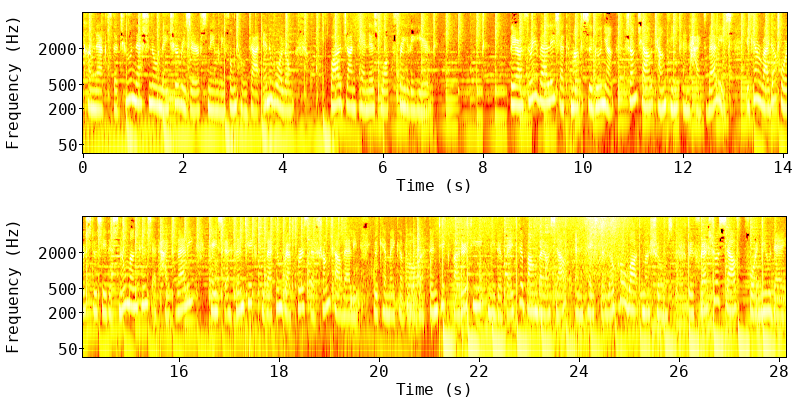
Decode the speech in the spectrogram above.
connects the two national nature reserves, namely Fengtongzhai and Wolong, while giant pandas walk freely here. There are three valleys at Mount Siguniang, Shuangqiao, Changping, and Haizi valleys. You can ride a horse to see the snow mountains at Haizi Valley, taste authentic Tibetan breakfast at Shuangqiao Valley. You can make a bowl of authentic butter tea, knead a baked bun by yourself, and taste the local wild mushrooms. Refresh yourself for a new day.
